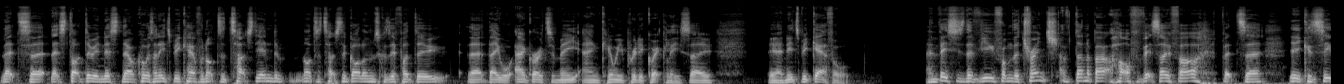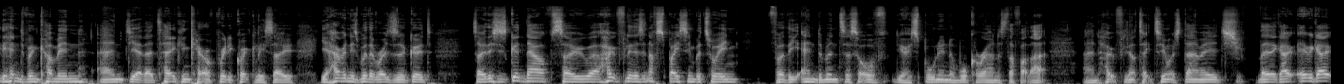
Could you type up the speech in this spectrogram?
let's uh, let's start doing this now. Of course, I need to be careful not to touch the end, not to touch the golems, because if I do, uh, they will aggro to me and kill me pretty quickly. So yeah, need to be careful. And this is the view from the trench. I've done about half of it so far, but uh, yeah, you can see the Endermen come in and yeah, they're taken care of pretty quickly. So yeah, having these wither roses are good. So this is good now. So uh, hopefully there's enough space in between for the Enderman to sort of you know spawn in and walk around and stuff like that, and hopefully not take too much damage. There they go. Here we go.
